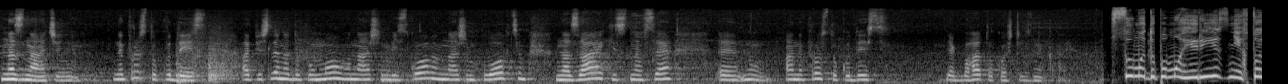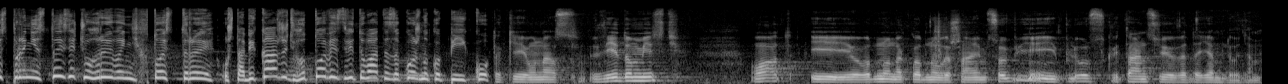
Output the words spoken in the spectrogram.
назначенню, не просто кудись, а пішли на допомогу нашим військовим, нашим хлопцям, на захист, на все, е, ну, а не просто кудись, як багато коштів зникає. Суми допомоги різні. Хтось приніс тисячу гривень, хтось три. У штабі кажуть, готові звітувати за кожну копійку. Такі у нас відомість. От, і одну накладну лишаємо собі, і плюс квитанцію видаємо людям.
